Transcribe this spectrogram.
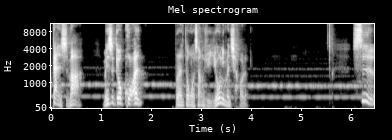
干什么？没事给我滚！不然等我上去有你们瞧的。四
